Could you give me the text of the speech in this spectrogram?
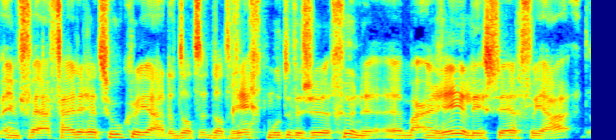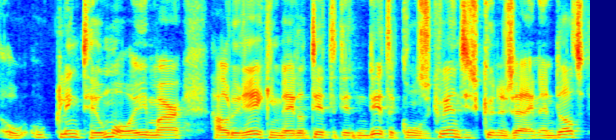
en ve- veiligheid zoeken. Ja, dat- dat, dat recht moeten we ze gunnen. Maar een realist zegt van ja, het klinkt heel mooi, maar hou er rekening mee dat dit, dit en dit de consequenties kunnen zijn. En, dat,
